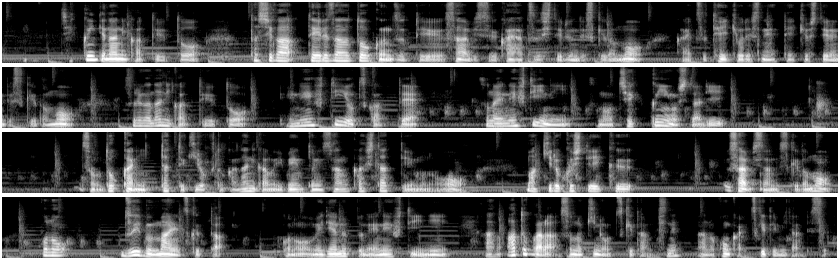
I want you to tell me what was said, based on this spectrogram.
チェックインって何かっていうと、私が Tails Tokens っていうサービス開発してるんですけども、開発提供ですね、提供してるんですけども、それが何かっていうと、NFT を使って、その NFT にそのチェックインをしたり、そのどっかに行ったっていう記録とか何かのイベントに参加したっていうものを、まあ記録していくサービスなんですけども、この随分前に作ったこのメディアヌップの NFT に、あの、後からその機能をつけたんですね。あの、今回つけてみたんです。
